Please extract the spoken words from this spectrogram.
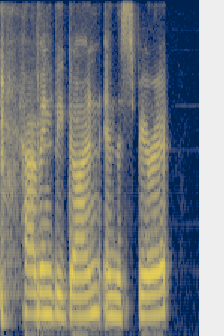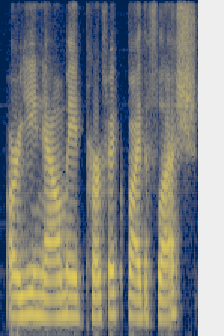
Having begun in the Spirit, are ye now made perfect by the flesh?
